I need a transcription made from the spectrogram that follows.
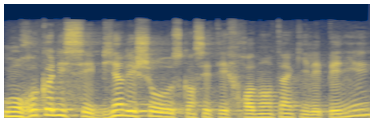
où on reconnaissait bien les choses quand c'était Fromentin qui les peignait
